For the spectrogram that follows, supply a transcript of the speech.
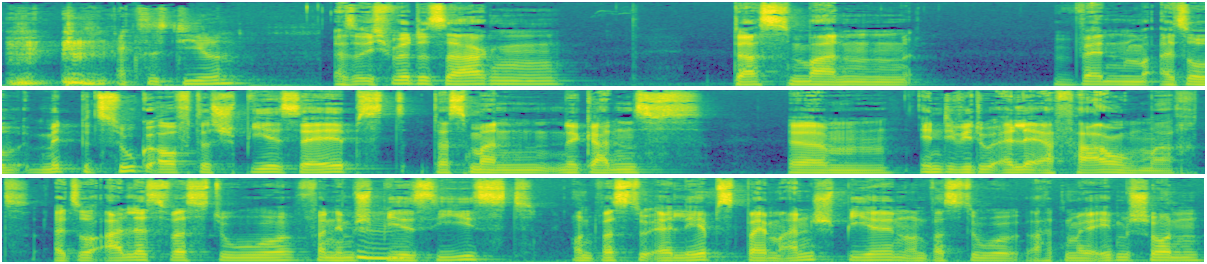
existieren? Also ich würde sagen, dass man, wenn, also mit Bezug auf das Spiel selbst, dass man eine ganz ähm, individuelle Erfahrung macht. Also alles, was du von dem mhm. Spiel siehst und was du erlebst beim Anspielen und was du, hatten wir eben schon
